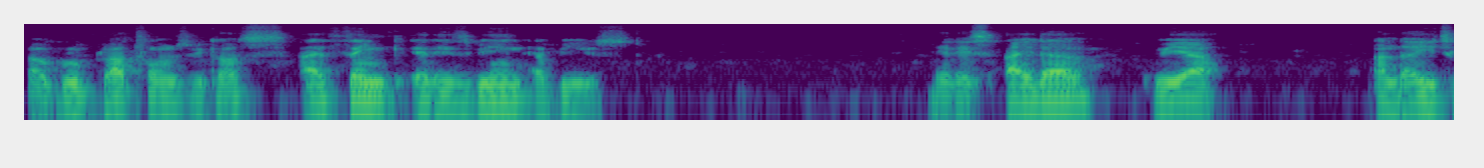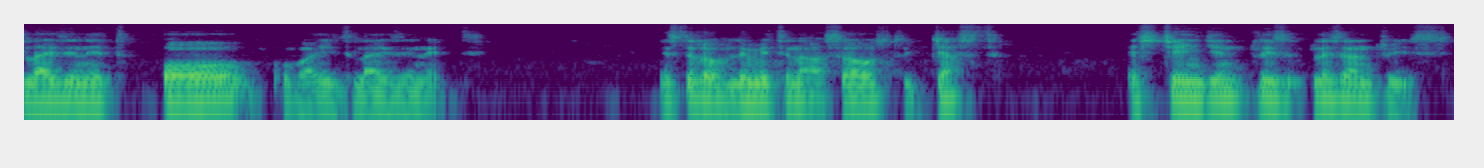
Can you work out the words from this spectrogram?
or group platforms because I think it is being abused. It is either we are underutilizing it or overutilizing it. Instead of limiting ourselves to just exchanging pleasantries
